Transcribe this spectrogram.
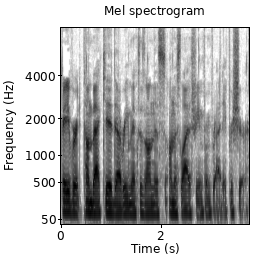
favorite Comeback Kid uh, remixes on this on this live stream from Friday for sure.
